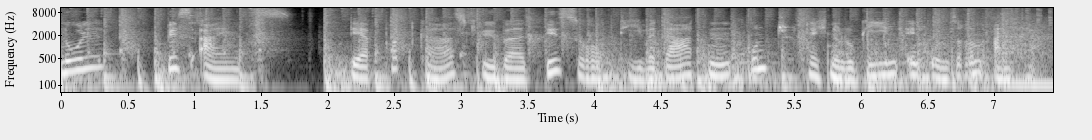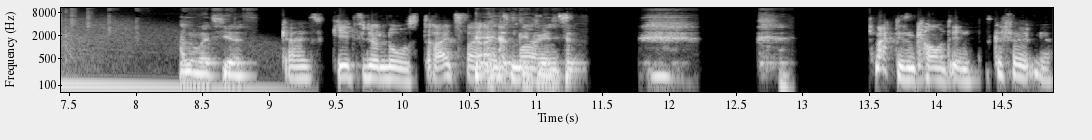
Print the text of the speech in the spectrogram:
0 bis 1. Der Podcast über disruptive Daten und Technologien in unserem Alltag. Hallo Matthias. Geil, es geht wieder los. 3, 2, 1, mal. Ich mag diesen Count-In, das gefällt mir.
